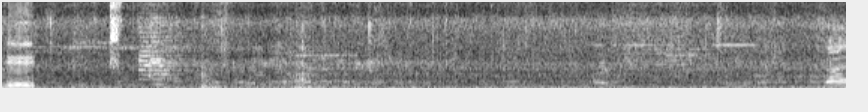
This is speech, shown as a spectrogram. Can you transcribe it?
ಹ್ಞೂ ಹಾಂ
